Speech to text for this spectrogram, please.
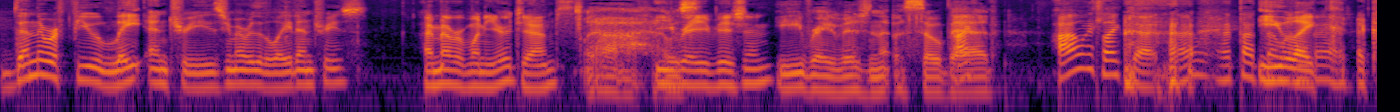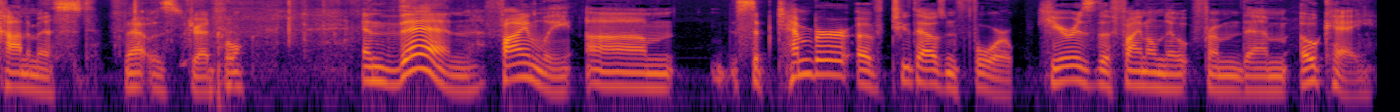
Then there were a few late entries. You remember the late entries? I remember one of your gems, Ah, that was- E-Ray Vision. E-Ray Vision. That was so bad. I always liked that. I, I thought that E like economist. That was dreadful. And then finally, um, September of 2004. Here is the final note from them. Okay,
